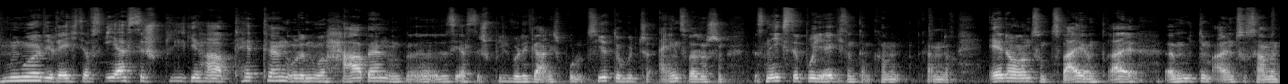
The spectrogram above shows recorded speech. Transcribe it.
nur die Rechte aufs erste Spiel gehabt hätten oder nur haben und äh, das erste Spiel wurde gar nicht produziert. The Witcher 1 war dann schon das nächste Projekt und dann kamen, kamen noch Add-ons und 2 und 3 äh, mit dem allen zusammen.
